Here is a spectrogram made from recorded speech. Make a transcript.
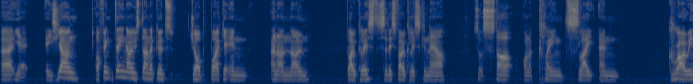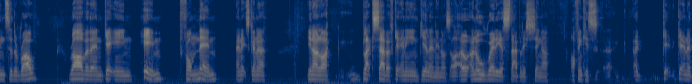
Uh, yeah, he's young. I think Dino's done a good job by getting an unknown vocalist. So this vocalist can now sort of start on a clean slate and grow into the role rather than getting him from them and it's gonna you know like Black Sabbath getting Ian Gillan in us an already established singer I think it's a, a, getting a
